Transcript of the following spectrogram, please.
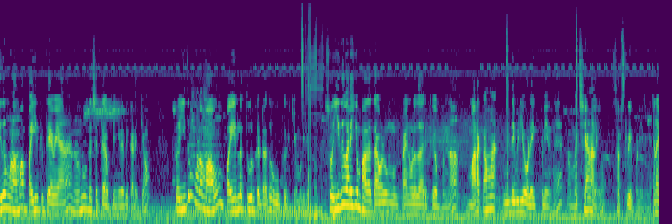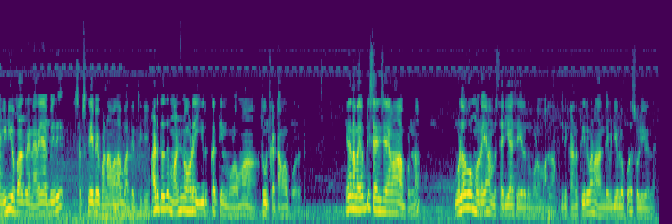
இது மூலமாக பயிருக்கு தேவையான நுண்ணூட்டச்சத்து அப்படிங்கிறது கிடைக்கும். ஸோ இது மூலமாகவும் பயிரில் தூர்க்கட்டுறதை ஊக்குவிக்க முடியும். ஸோ இது வரைக்கும் பார்த்த தகவல் உங்களுக்கு பயனுள்ளதாக இருக்குது அப்படின்னா மறக்காமல் இந்த வீடியோவை லைக் பண்ணிடுங்க நம்ம சேனலையும் சப்ஸ்கிரைப் பண்ணிடுங்க ஏன்னா வீடியோ பார்க்குற நிறைய பேர் சப்ஸ்கிரைபே பண்ணாமல் தான் பார்த்துட்ருக்கீங்க அடுத்தது மண்ணோட இறுக்கத்தின் மூலமாக தூர்க்கட்டாமல் போகிறது இதை நம்ம எப்படி சரி செய்யலாம் அப்படின்னா உழவு முறையை நம்ம சரியாக செய்கிறது மூலமாக தான். இதுக்கான தீர்வை நான் அந்த வீடியோவில் கூட சொல்லியிருந்தேன்.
